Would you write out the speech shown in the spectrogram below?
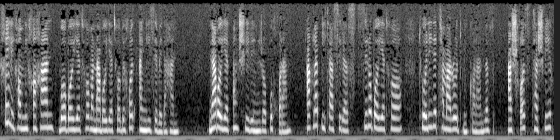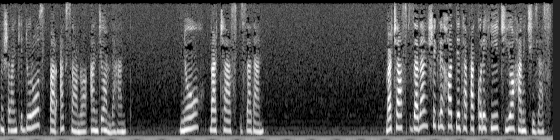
خیلی ها می‌خواهند با بایدها و نبایدها به خود انگیزه بدهند. نباید آن شیرین را بخورم. اغلب بی تاثیر است زیرا بایدها تولید تمرد می کنند و اشخاص تشویق می شوند که درست برعکس آن را انجام دهند. نو برچسب زدن. برچسب زدن شکل حاد تفکر هیچ یا همه چیز است.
